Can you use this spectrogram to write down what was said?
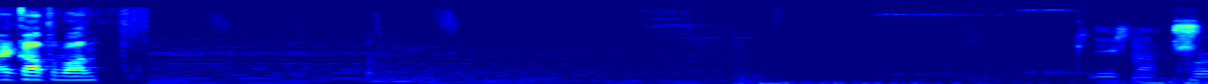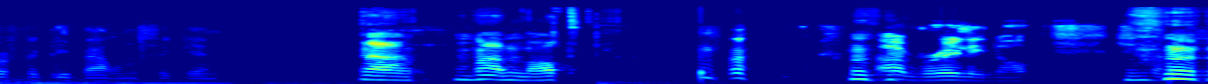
I got one. At least I'm perfectly balanced again. No, I'm not. I'm really not.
